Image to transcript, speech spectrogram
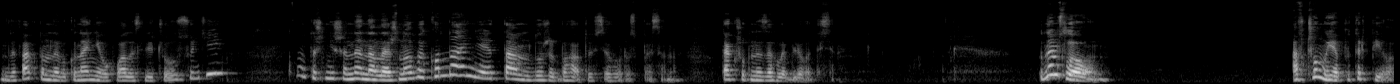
за фактом невиконання ухвали слідчого судді. Ну, точніше, неналежного виконання, там дуже багато всього розписано. Так, щоб не заглиблюватися. Одним словом, а в чому я потерпіла?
